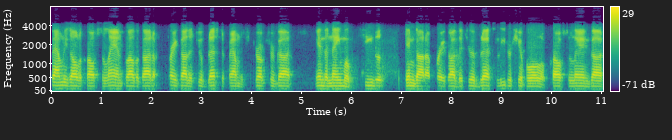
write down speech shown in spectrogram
families all across the land, Father God. I pray, God, that you bless the family structure, God, in the name of Jesus. Then, God, I pray, God, that you would bless leadership all across the land, God,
